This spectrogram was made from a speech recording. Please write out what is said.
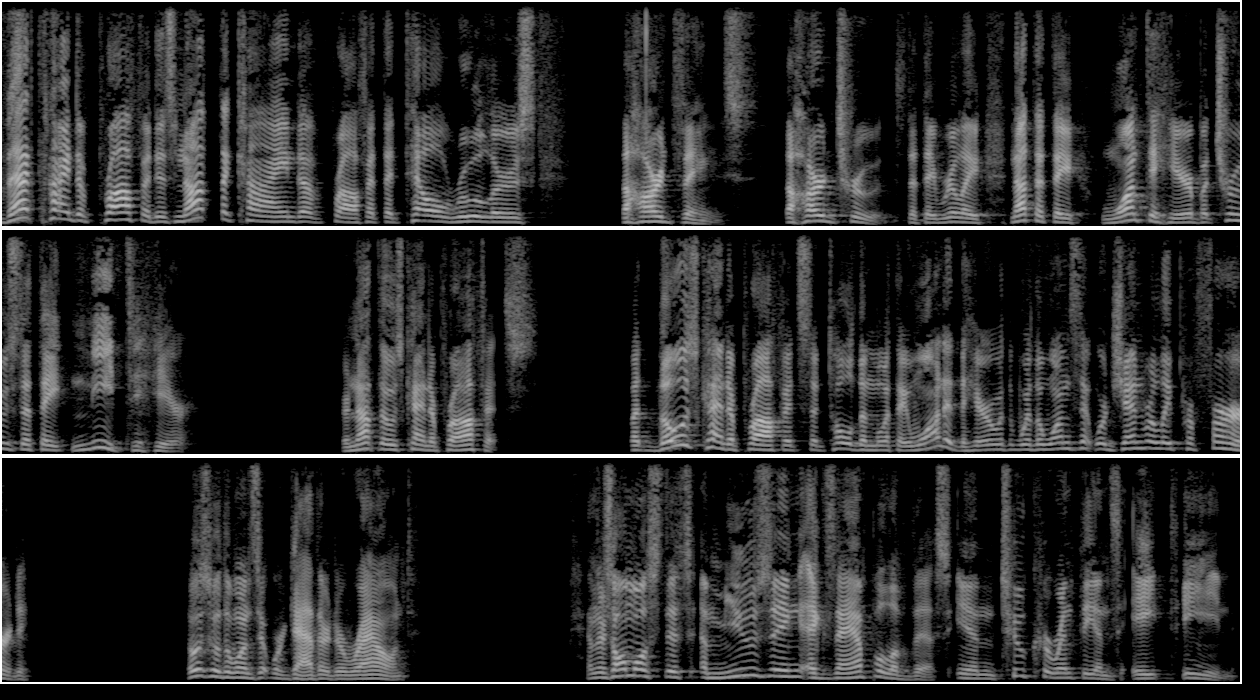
that kind of prophet is not the kind of prophet that tell rulers the hard things, the hard truths that they really, not that they want to hear, but truths that they need to hear. They're not those kind of prophets. But those kind of prophets that told them what they wanted to hear were the ones that were generally preferred. Those were the ones that were gathered around. And there's almost this amusing example of this in 2 Corinthians 18.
